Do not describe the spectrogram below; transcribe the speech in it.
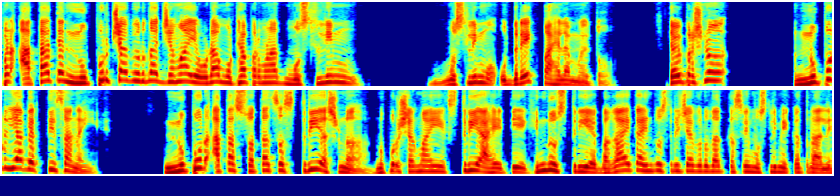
पण आता त्या नुपूरच्या विरोधात जेव्हा एवढा मोठ्या प्रमाणात मुस्लिम मुस्लिम उद्रेक पाहायला मिळतो त्यावेळी प्रश्न नुपूर या व्यक्तीचा नाहीये. नुपूर आता स्वतःच स्त्री असणं नुपूर शर्मा ही एक स्त्री आहे ती एक हिंदू स्त्री आहे. बघा एका हिंदू स्त्रीच्या विरोधात कसे मुस्लिम एकत्र आले.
